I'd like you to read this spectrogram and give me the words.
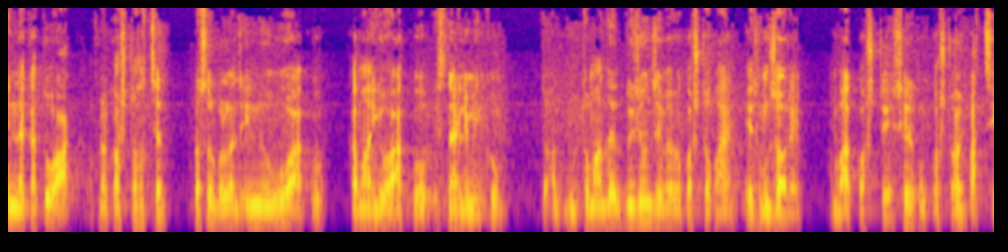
ইন্নাকা তু আক আপনার কষ্ট হচ্ছেন রসুল বললেন যে, ইন্নু উ আকু কামা ইউ আকু ইসনাইনি মিঙ্কুম তোমাদের দুজন যেভাবে কষ্ট পায়, এরকম জ্বরে বা কষ্টে সেরকম কষ্ট আমি পাচ্ছি।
